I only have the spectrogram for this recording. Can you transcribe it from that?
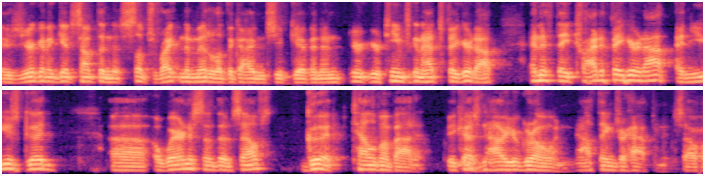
is you're going to get something that slips right in the middle of the guidance you've given, and your your team's going to have to figure it out. And if they try to figure it out and use good uh, awareness of themselves good tell them about it because now you're growing now things are happening so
